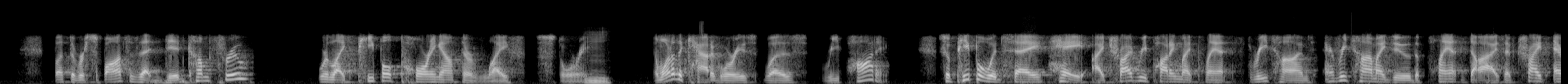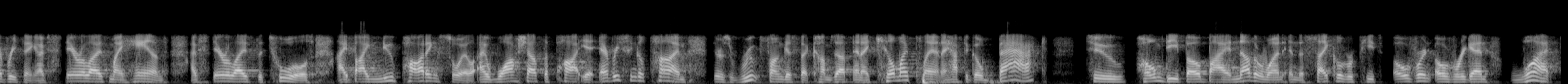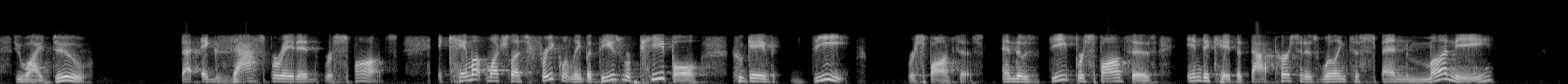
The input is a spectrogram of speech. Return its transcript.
but the responses that did come through were like people pouring out their life story. Mm. And one of the categories was repotting. So people would say, Hey, I tried repotting my plant three times. Every time I do, the plant dies. I've tried everything. I've sterilized my hands. I've sterilized the tools. I buy new potting soil. I wash out the pot. Yet every single time there's root fungus that comes up and I kill my plant. I have to go back to Home Depot, buy another one, and the cycle repeats over and over again. What do I do? That exasperated response. It came up much less frequently, but these were people who gave deep responses. And those deep responses indicate that that person is willing to spend money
